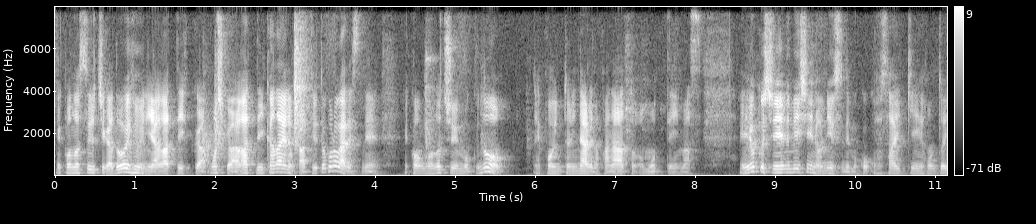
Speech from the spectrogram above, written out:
でこの数値がどういうふうに上がっていくか、もしくは上がっていかないのかっていうところがですね、今後の注目のポイントになるのかなと思っています。よく CNBC のニュースでもここ最近、本当1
